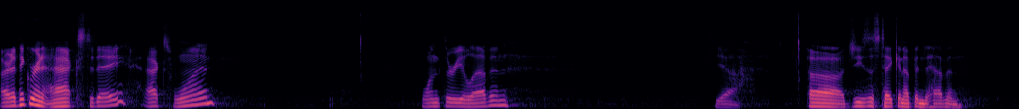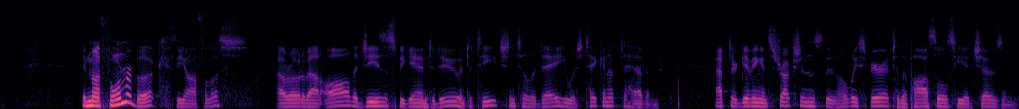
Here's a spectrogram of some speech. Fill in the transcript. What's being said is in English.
All right, I think we're in Acts today. Acts 1, 1 through 11. Yeah. Uh, Jesus taken up into heaven. In my former book, Theophilus, I wrote about all that Jesus began to do and to teach until the day he was taken up to heaven, after giving instructions through the Holy Spirit to the apostles he had chosen.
